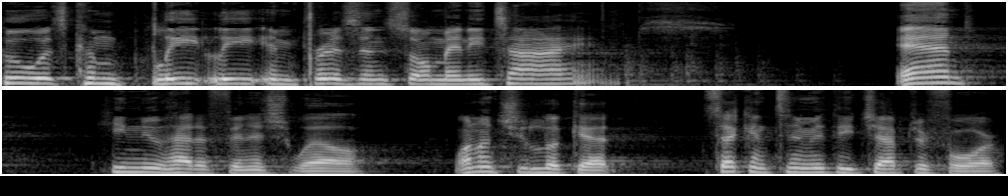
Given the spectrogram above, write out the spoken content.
who was completely imprisoned so many times. And he knew how to finish well. Why don't you look at 2 Timothy chapter 4,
